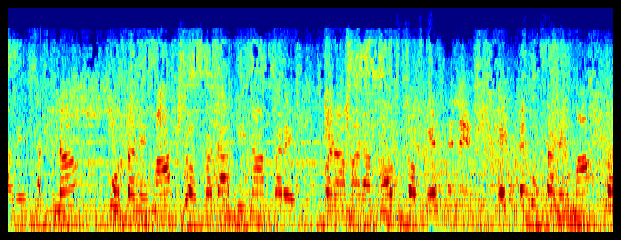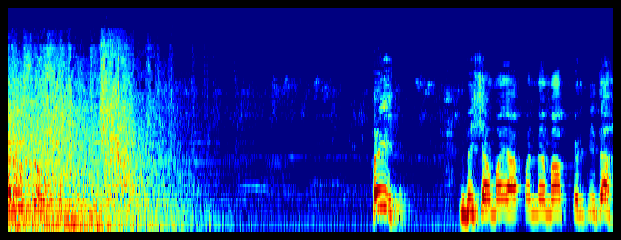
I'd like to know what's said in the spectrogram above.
અરે સપના હું તને માફ તો કદાપી ના કરે પણ અમારા ભક્તો કહેશે ને એટલે હું તને માફ કરું છું. હઈ દિશામાં આપણને માફ કરી દીધા.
